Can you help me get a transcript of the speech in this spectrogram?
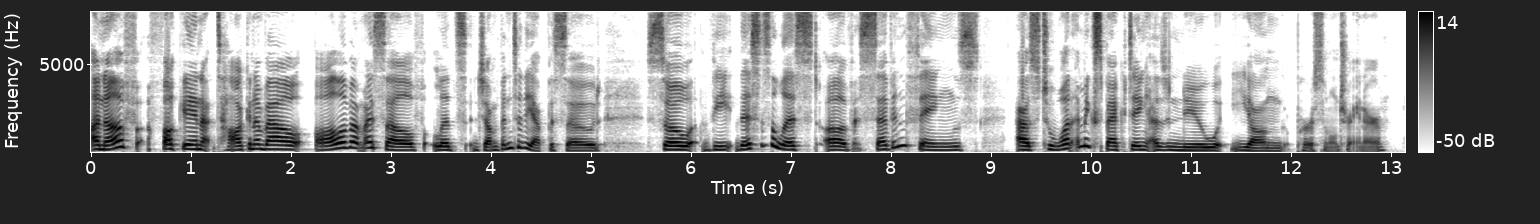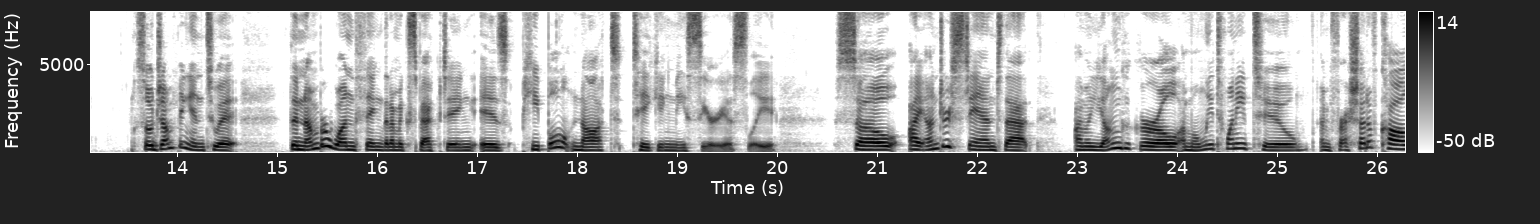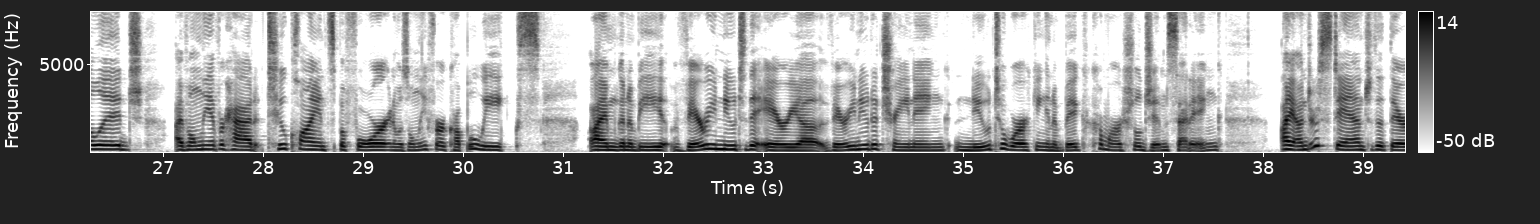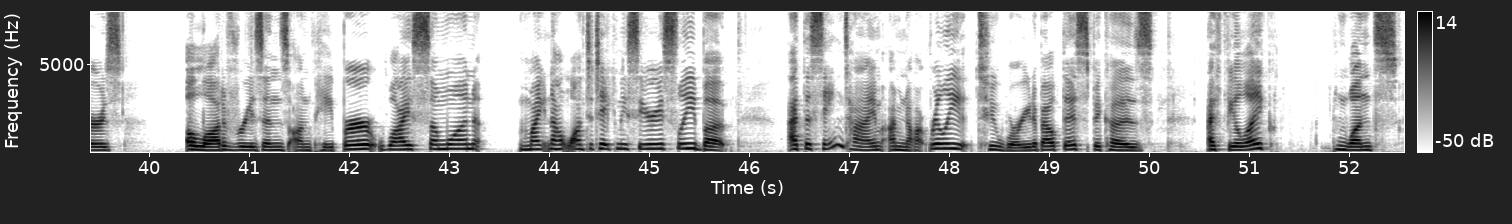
enough fucking talking about all about myself. Let's jump into the episode. So the this is a list of seven things as to what I'm expecting as a new young personal trainer. So jumping into it, the number one thing that I'm expecting is people not taking me seriously. So I understand that I'm a young girl, I'm only 22, I'm fresh out of college, I've only ever had two clients before, and it was only for a couple weeks. I'm going to be very new to the area, very new to training, new to working in a big commercial gym setting. I understand that there's a lot of reasons on paper why someone might not want to take me seriously, but at the same time, I'm not really too worried about this because I feel like once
